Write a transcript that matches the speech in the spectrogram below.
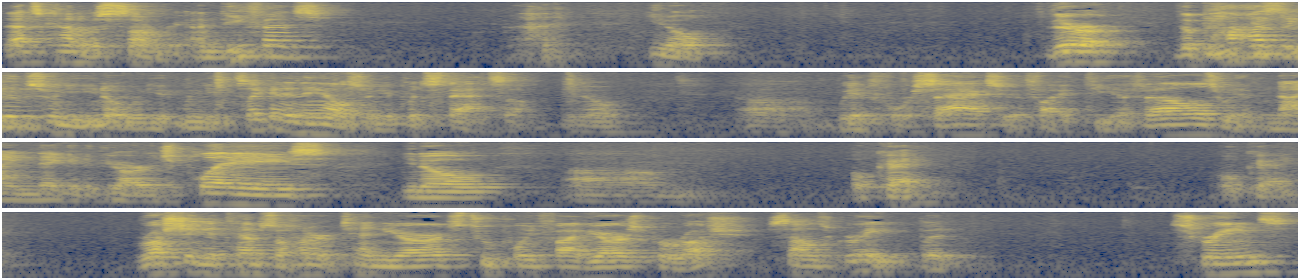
that's kind of a summary. On defense, you know, there are the positives when you, you know, when you, when you, it's like anything else when you put stats up, you know. Uh, we had four sacks, we had five TFLs, we have nine negative yardage plays, you know. Um, okay. Okay. Rushing attempts 110 yards, 2.5 yards per rush. Sounds great, but screens,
